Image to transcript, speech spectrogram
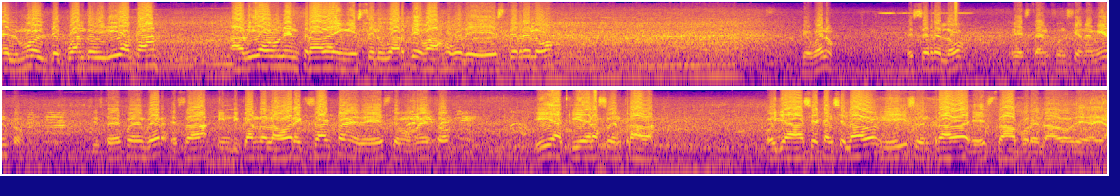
el mall de cuando vivía acá, había una entrada en este lugar debajo de este reloj. Que bueno, este reloj está en funcionamiento. Si ustedes pueden ver, está indicando la hora exacta de este momento y aquí era su entrada. Hoy ya se ha cancelado y su entrada está por el lado de allá.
